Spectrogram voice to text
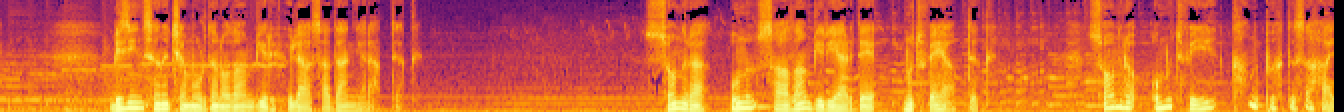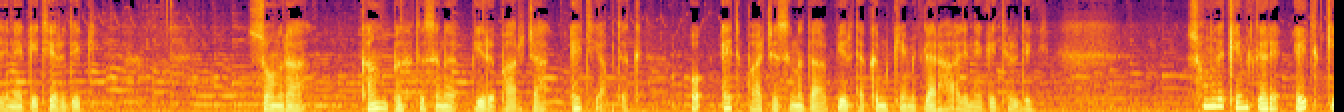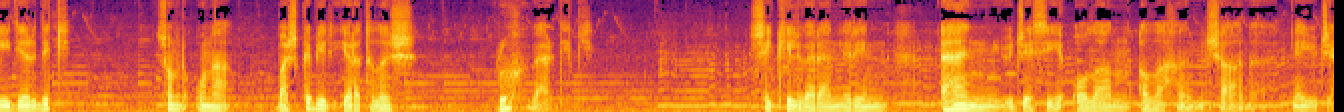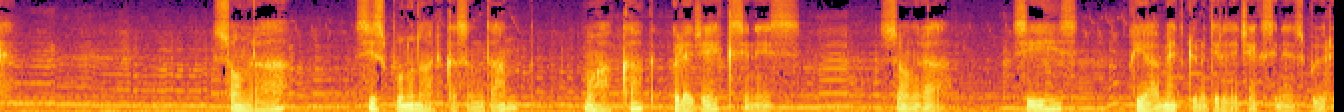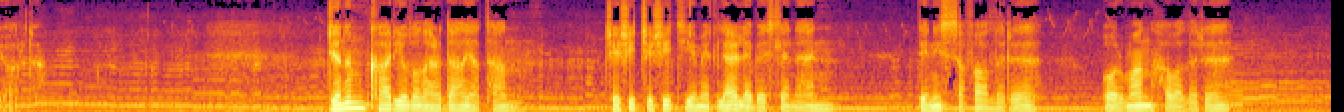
biz insanı çamurdan olan bir hülasadan yarattık. Sonra onu sağlam bir yerde nutfe yaptık. Sonra o nutfeyi kan pıhtısı haline getirdik. Sonra kan pıhtısını bir parça et yaptık. O et parçasını da bir takım kemikler haline getirdik. Sonra kemiklere et giydirdik. Sonra ona başka bir yaratılış, ruh verdik. Şekil verenlerin en yücesi olan Allah'ın şanı ne yüce. Sonra siz bunun arkasından muhakkak öleceksiniz. Sonra siz kıyamet günü dirileceksiniz buyuruyordu. Canım karyolalarda yatan, çeşit çeşit yemeklerle beslenen, deniz safaları, orman havaları,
